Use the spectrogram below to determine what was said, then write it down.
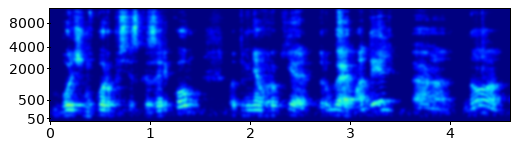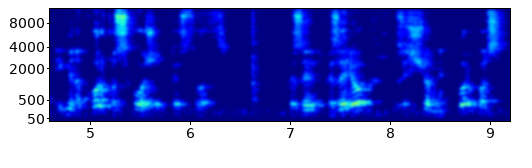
большем корпусе с козырьком. Вот у меня в руке другая модель, а, но именно корпус схожий. То есть вот козырек, защищенный корпус,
